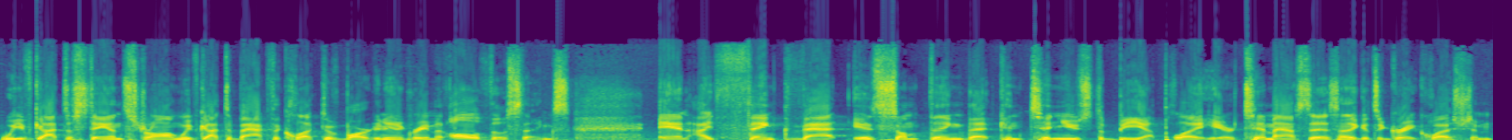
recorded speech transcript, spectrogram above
We've got to stand strong. We've got to back the collective bargaining agreement. All of those things. And I think that is something that continues to be at play here. Tim asked this, I think it's a great question.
